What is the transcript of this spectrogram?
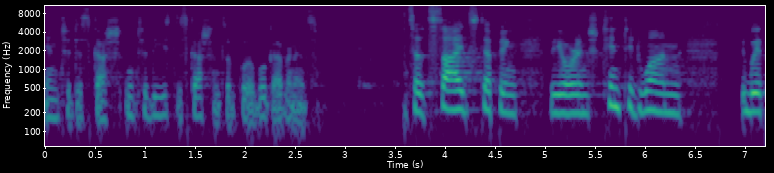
into, discussion, into these discussions of global governance? So, sidestepping the orange tinted one with,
